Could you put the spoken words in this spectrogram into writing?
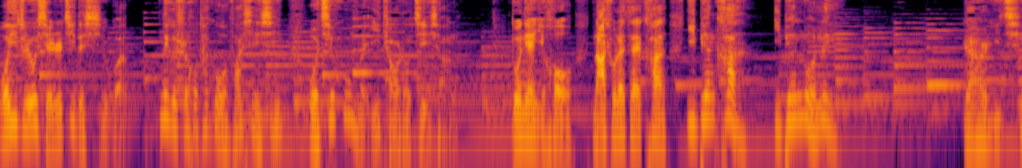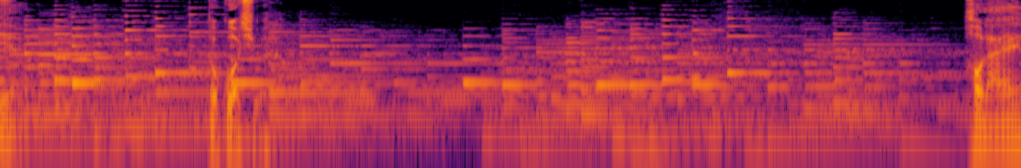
我一直有写日记的习惯，那个时候他给我发信息，我几乎每一条都记下了。多年以后拿出来再看，一边看一边落泪。然而一切都过去了。后来，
